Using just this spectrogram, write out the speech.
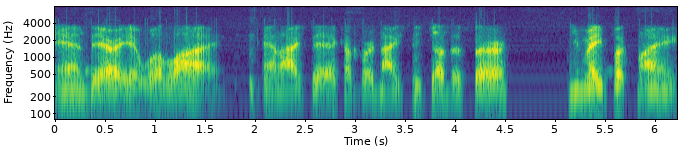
and there it will lie. And I said, because we're nice to each other, sir, you may put my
